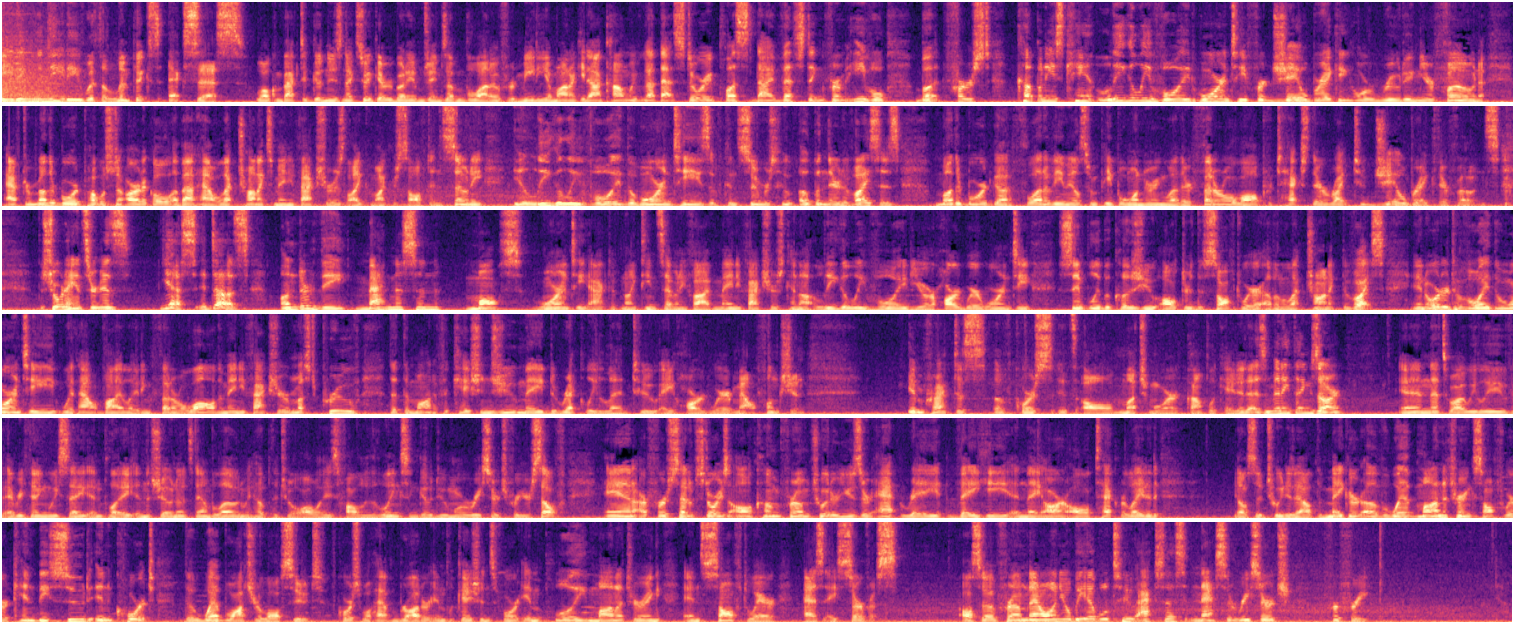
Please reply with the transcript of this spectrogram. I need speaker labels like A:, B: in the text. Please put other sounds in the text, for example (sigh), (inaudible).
A: Feeding the needy with Olympics excess. Welcome back to Good News Next Week, everybody. I'm James Evan Pilato for MediaMonarchy.com. We've got that story plus divesting from evil. But first, companies can't legally void warranty for jailbreaking or rooting your phone. After Motherboard published an article about how electronics manufacturers like Microsoft and Sony illegally void the warranties of consumers who open their devices, Motherboard got a flood of emails from people wondering whether federal law protects their right to jailbreak their The short answer is yes, it does. Under the Magnuson Moss Warranty Act of 1975, manufacturers cannot legally void your hardware warranty simply because you altered the software of an electronic device. In order to void the warranty without violating federal law, the manufacturer must prove that the modifications you made directly led to a hardware malfunction in practice, of course, it's all much more complicated, as many things are. And that's why we leave everything we say and play in the show notes down below, and we hope that you'll always follow the links and go do more research for yourself. And our first set of stories all come from Twitter user at Ray Vahey, and they are all tech related. He also tweeted out the maker of web monitoring software can be sued in court. The WebWatcher lawsuit, of course, will have broader implications for employee monitoring and software as a service. Also, from now on, you'll be able to access NASA research for free.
